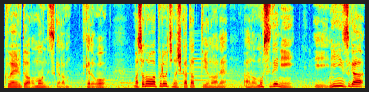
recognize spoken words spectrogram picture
加えるとは思うんですけどけど、まあ、そのアプローチの仕方っていうのはねあのもうすでにニーズが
